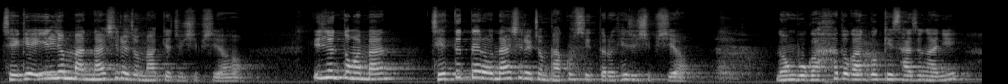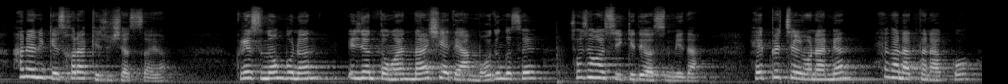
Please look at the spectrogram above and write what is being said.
제게 1년만 날씨를 좀 맡겨주십시오. 1년 동안만 제 뜻대로 날씨를 좀 바꿀 수 있도록 해주십시오. 농부가 하도 간곡히 사정하니 하나님께 허락해 주셨어요. 그래서 농부는 1년 동안 날씨에 대한 모든 것을 조정할 수 있게 되었습니다. 햇볕을 원하면 해가 나타났고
